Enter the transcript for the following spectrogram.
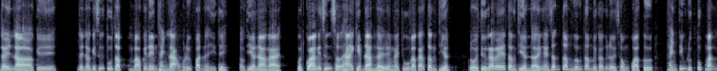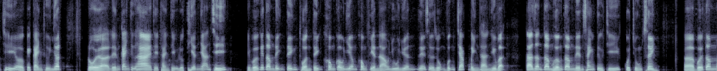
đây là cái đấy là cái sự tu tập vào cái đêm thành đạo của Đức Phật là như thế. Đầu tiên là ngài vượt qua cái sự sợ hãi khiếp đảm đấy rồi ngài trú vào các tầng thiền. Rồi từ các cái tầng thiền đấy ngài dẫn tâm hướng tâm về các cái đời sống quá khứ thành tựu được túc mạng trí ở cái canh thứ nhất. Rồi ờ, đến canh thứ hai thì thành tựu được thiên nhãn trí. Thì với cái tâm định tính thuần tịnh không cấu nhiễm không phiền não nhu nhuyễn dễ sử dụng vững chắc bình thản như vậy ta dẫn tâm hướng tâm đến sanh tử trí của chúng sinh à, với tâm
